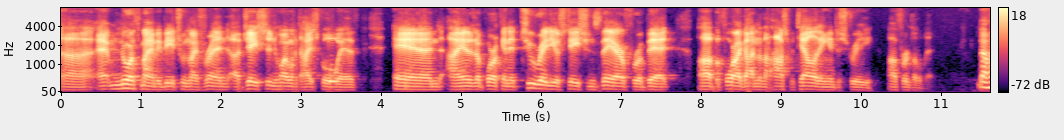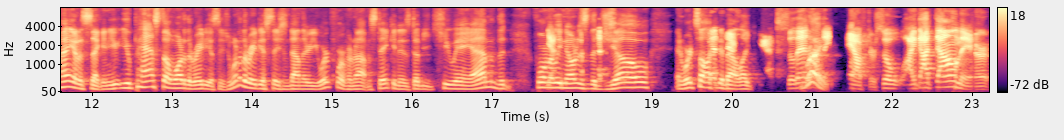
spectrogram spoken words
uh, at North Miami Beach with my friend uh, Jason, who I went to high school with, and I ended up working at two radio stations there for a bit uh, before I got into the hospitality industry uh, for a little bit. Now, hang on a second. You you passed on one of the radio stations. One of the radio stations down there you work for, if I'm not mistaken, is WQAM, the formerly Yeah. known as the Joe. And we're talking That's about like Yes. So that's Right. after. So I got down there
